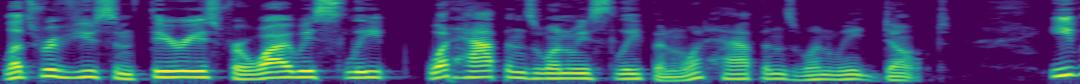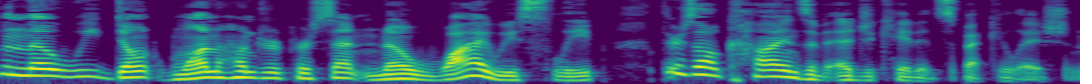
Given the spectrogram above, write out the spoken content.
Let's review some theories for why we sleep, what happens when we sleep, and what happens when we don't. Even though we don't 100% know why we sleep, there's all kinds of educated speculation.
